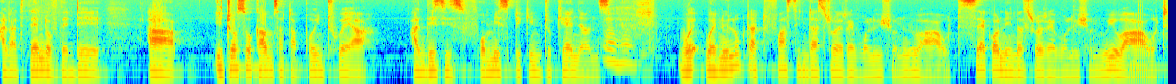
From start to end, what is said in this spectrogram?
And at the end of the day, uh, it also comes at a point where, and this is for me speaking to Kenyans, wh- when we looked at first industrial revolution, we were out. Second industrial revolution, we were out.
